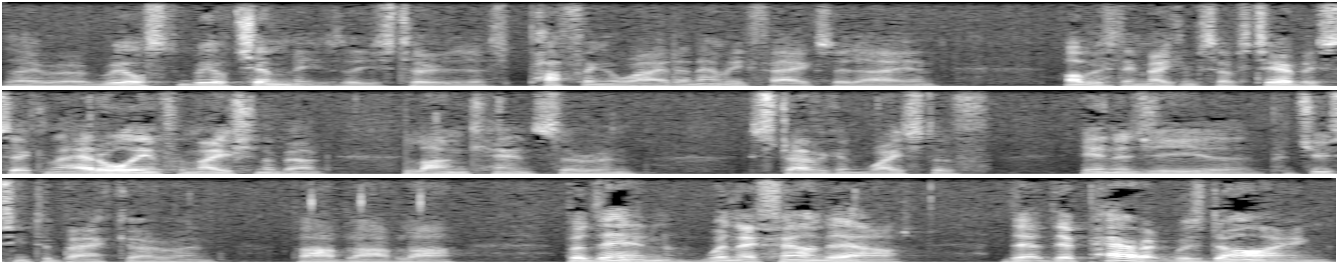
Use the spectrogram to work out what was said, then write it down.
They were real, real chimneys, these two, just puffing away, I don't know how many fags a day, and obviously making themselves terribly sick, and they had all the information about lung cancer and extravagant waste of energy, uh, producing tobacco and blah blah blah. But then, when they found out that their parrot was dying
